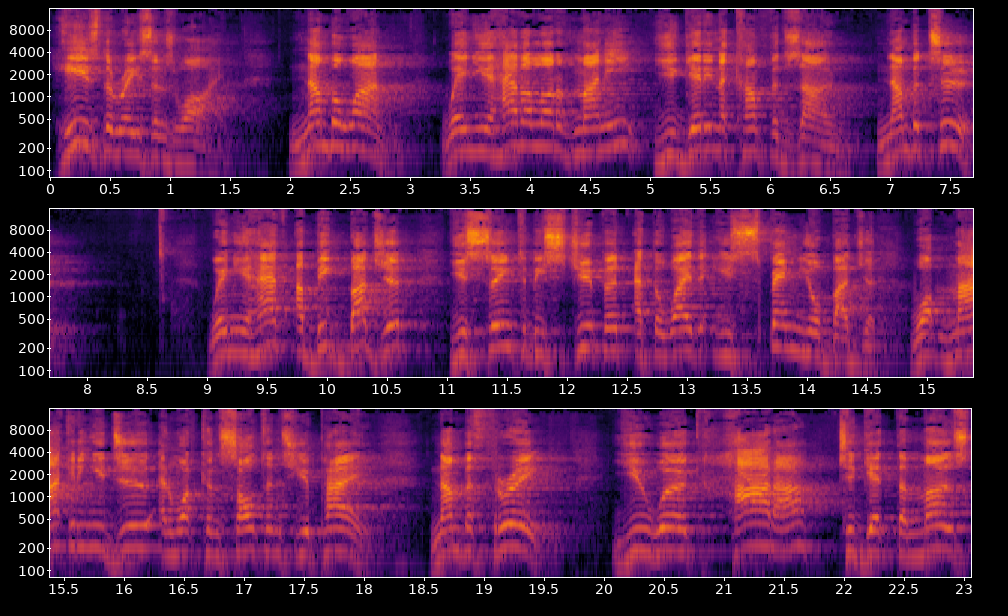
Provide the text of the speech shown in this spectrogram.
Here's the reasons why. Number one, when you have a lot of money, you get in a comfort zone. Number two, when you have a big budget, you seem to be stupid at the way that you spend your budget, what marketing you do, and what consultants you pay. Number three, you work harder to get the most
